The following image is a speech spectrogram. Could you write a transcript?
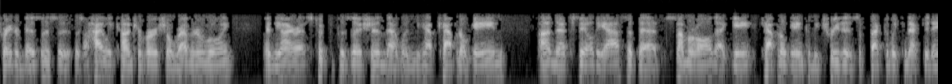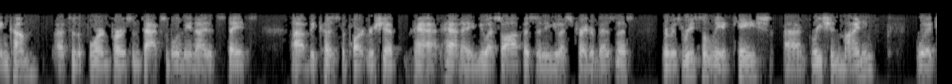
trade or business. It was a highly controversial revenue ruling, and the IRS took the position that when you have capital gain on that sale of the asset that some or all that gain, capital gain could be treated as effectively connected income uh, to the foreign person taxable in the United States because the partnership ha had a U.S. office and a U.S. trader business. There was recently a case, uh, Grecian Mining, which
